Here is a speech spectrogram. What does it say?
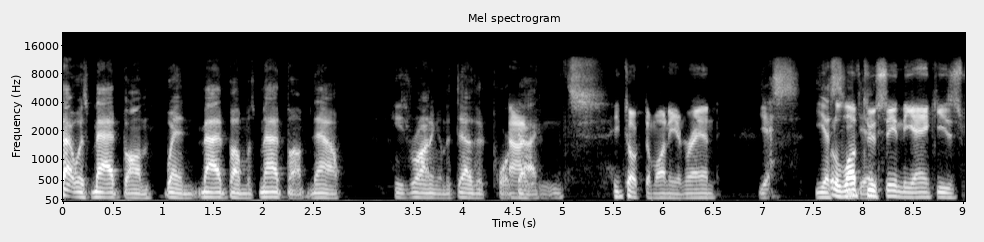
that was Mad Bum when Mad Bum was Mad Bum. Now he's running in the desert, poor I- guy. he took the money and ran. yes. Yes. would have he loved did. to have seen the Yankees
